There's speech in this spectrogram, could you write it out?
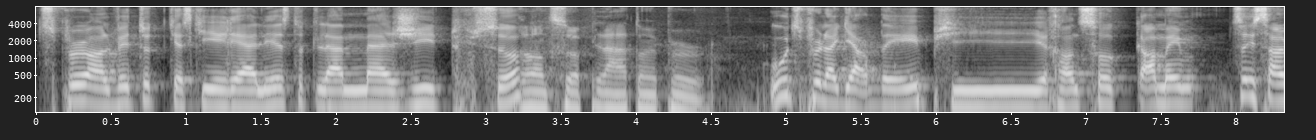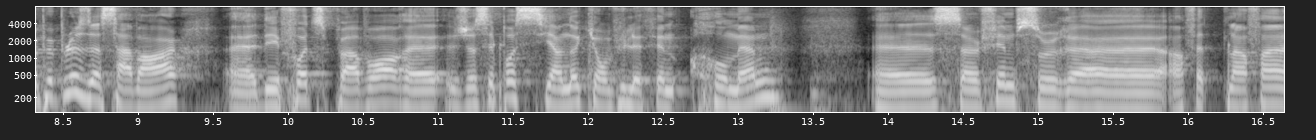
Tu peux enlever tout ce qui est réaliste, toute la magie, tout ça. Rendre ça plate un peu. Ou tu peux la garder, puis rendre ça quand même. Tu sais, c'est un peu plus de saveur. Euh, des fois, tu peux avoir. euh, je sais pas s'il y en a qui ont vu le film Homen. Euh, c'est un film sur, euh, en fait, l'enfant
